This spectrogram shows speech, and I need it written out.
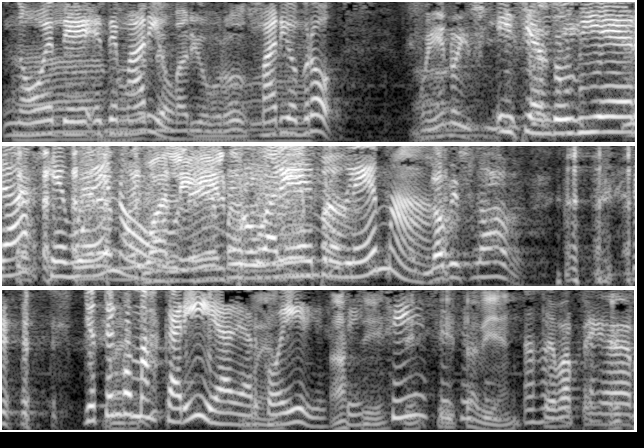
No, es de, es de Ah, no, Mario. es de Mario Bros. Mario Bros. Bueno, y si, Y si anduviera, así qué bueno. no hay ¿Cuál es el ¿Cuál es el problema? Love is love. Yo tengo mascarilla de Bueno. arcoíris. Ah, sí. sí, Sí, sí, sí, sí, sí, está sí. bien. Ajá, Te va a pegar,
